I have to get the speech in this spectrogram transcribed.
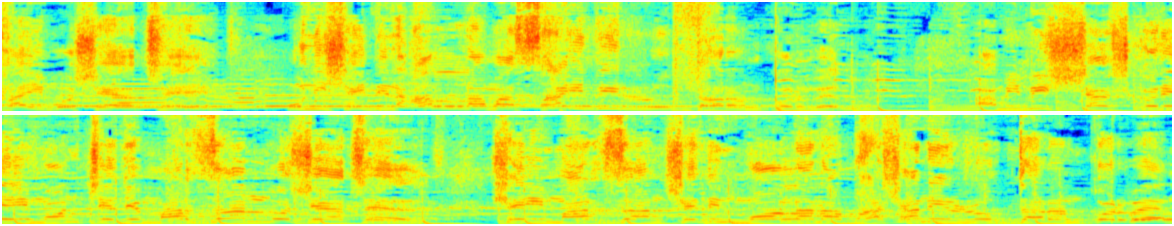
ভাই বসে আছে, উনি সেই দিন আল্লামা সাইদির রূপ ধারণ করবেন। আমি বিশ্বাস করি এই মঞ্চে যে মারজান বসে আছে, সেই মারজান সেদিন মৌলানা ভাসানির রূপ ধারণ করবেন।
